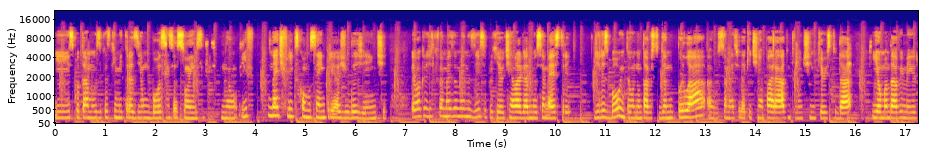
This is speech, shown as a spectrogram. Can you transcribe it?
e escutar músicas que me traziam boas sensações. Não. E Netflix, como sempre, ajuda a gente. Eu acredito que foi mais ou menos isso, porque eu tinha largado meu semestre de Lisboa, então eu não estava estudando por lá, o semestre daqui tinha parado, então não tinha que eu estudar, e eu mandava e-mail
